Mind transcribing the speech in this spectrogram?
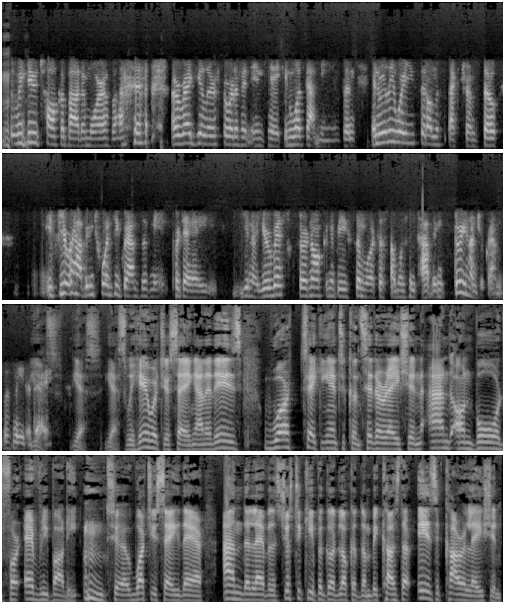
so we do talk about a more of a, a regular sort of an intake and what that means and, and really where you sit on the spectrum. So if you're having 20 grams of meat per day, you know, your risks are not going to be similar to someone who's having 300 grams of meat a day. Yes, yes, yes. We hear what you're saying, and it is worth taking into consideration and on board for everybody to what you say there and the levels, just to keep a good look at them, because there is a correlation,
